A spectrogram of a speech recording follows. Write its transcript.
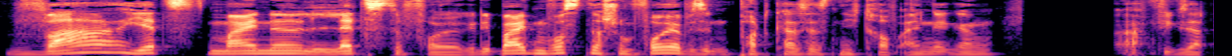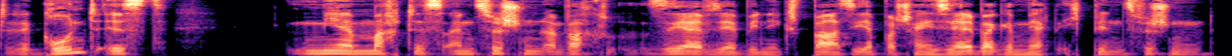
war jetzt meine letzte Folge. Die beiden wussten das schon vorher, wir sind im Podcast jetzt nicht drauf eingegangen. Wie gesagt, der Grund ist, mir macht es inzwischen einfach sehr, sehr wenig Spaß. Ich habe wahrscheinlich selber gemerkt, ich bin inzwischen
